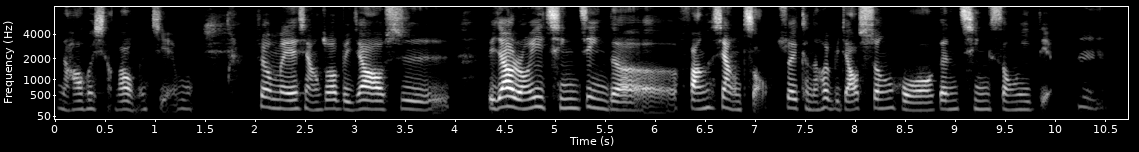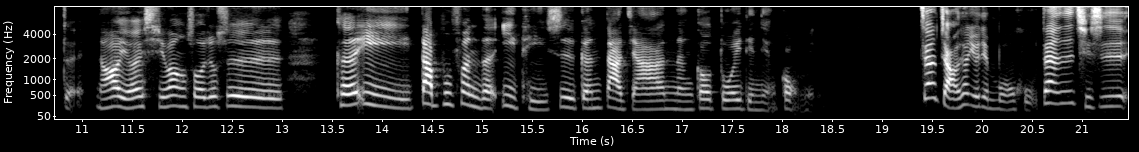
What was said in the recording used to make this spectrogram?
然后会想到我们节目，所以我们也想说比较是。比较容易亲近的方向走，所以可能会比较生活跟轻松一点。嗯，对。然后也会希望说，就是可以大部分的议题是跟大家能够多一点点共鸣。这样讲好像有点模糊，但是其实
